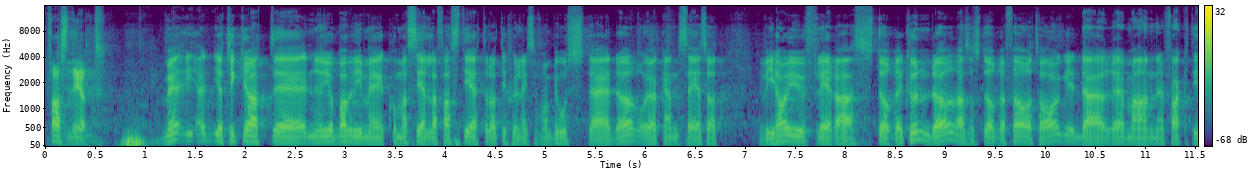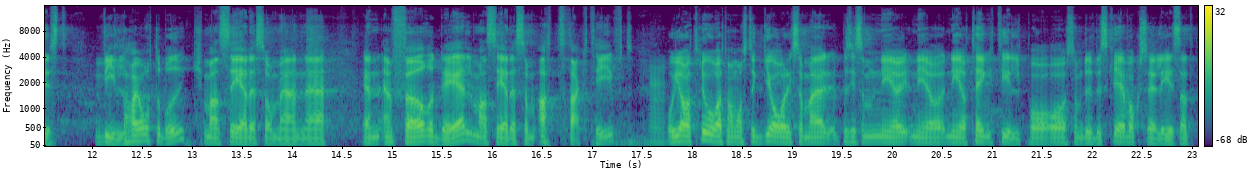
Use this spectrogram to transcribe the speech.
fastighet? Men jag, jag tycker att eh, nu jobbar vi med kommersiella fastigheter då, till skillnad från bostäder och jag kan säga så att Vi har ju flera större kunder, alltså större företag, där man faktiskt vill ha återbruk. Man ser det som en, eh, en, en fördel, man ser det som attraktivt. Mm. Och jag tror att man måste gå, liksom, eh, precis som ni, ni, ni har tänkt till på och som du beskrev också Elisa, att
